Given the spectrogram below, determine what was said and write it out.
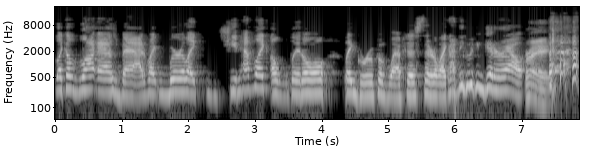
Like a lot as bad. Like we're like she'd have like a little like group of leftists that are like, I think we can get her out. Right.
